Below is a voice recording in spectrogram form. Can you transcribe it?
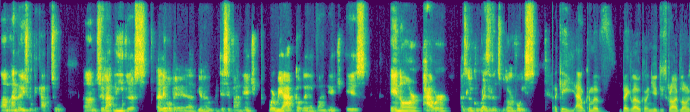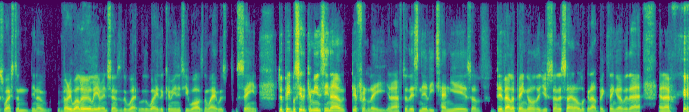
um, and those with the capital. Um, so that leaves us a little bit, uh, you know, a disadvantage. Where we have got the advantage is in our power as local residents with our voice. A key outcome of big local, and you described Lawrence Weston, you know, very well earlier in terms of the way the way the community was, the way it was seen. Do people see the community now differently? You know, after this nearly ten years of developing, or they just sort of saying, "Oh, look at that big thing over there." You know,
